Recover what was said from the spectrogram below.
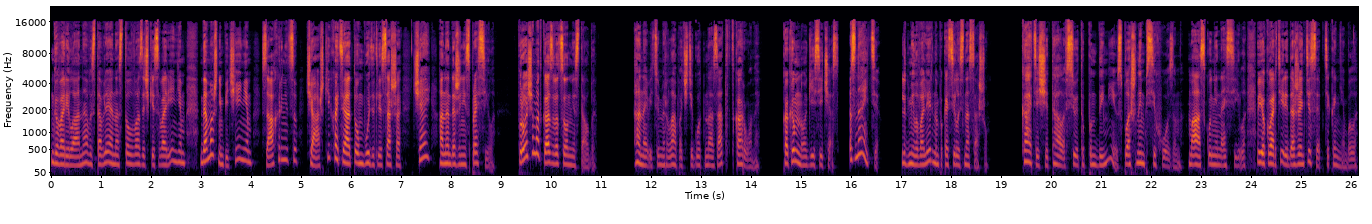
говорила она, выставляя на стол вазочки с вареньем, домашним печеньем, сахарницу, чашки, хотя о том, будет ли Саша чай, она даже не спросила. Впрочем, отказываться он не стал бы. Она ведь умерла почти год назад от короны, как и многие сейчас. Знаете, Людмила Валерьевна покосилась на Сашу. Катя считала всю эту пандемию сплошным психозом, маску не носила, в ее квартире даже антисептика не было.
